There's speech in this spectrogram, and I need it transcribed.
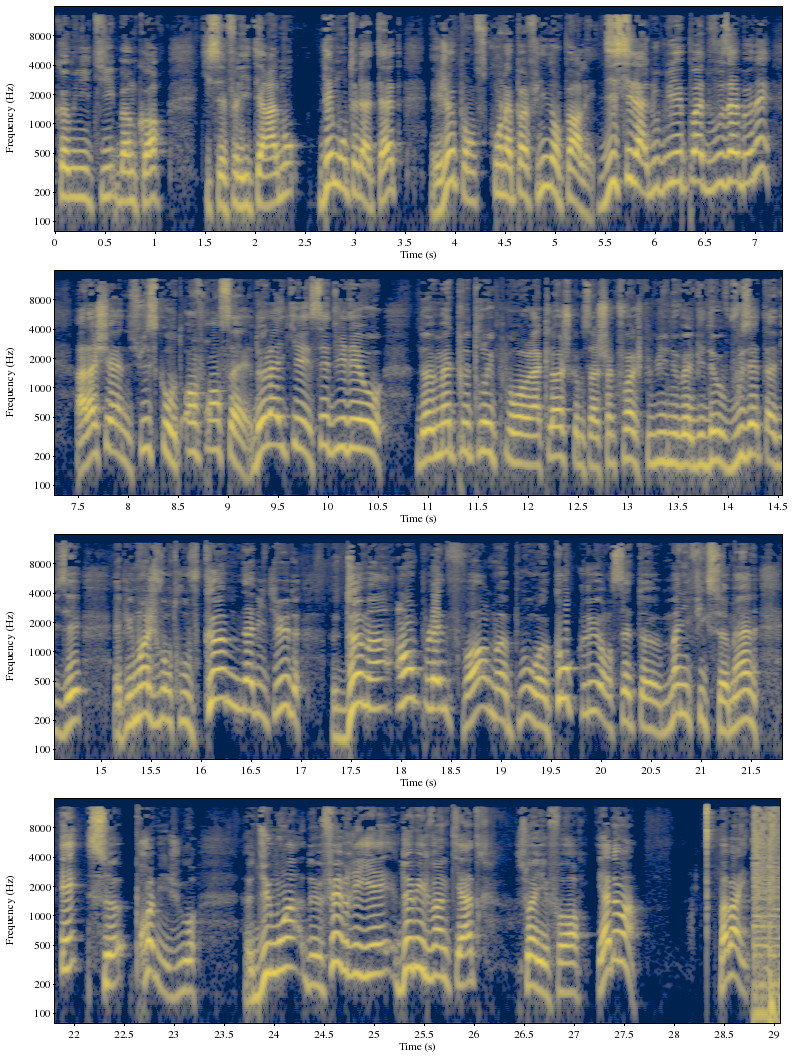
Community Bank Corp qui s'est fait littéralement démonter la tête et je pense qu'on n'a pas fini d'en parler. D'ici là, n'oubliez pas de vous abonner à la chaîne Suisse Côte en français, de liker cette vidéo, de mettre le truc pour la cloche, comme ça à chaque fois que je publie une nouvelle vidéo, vous êtes avisé. Et puis moi, je vous retrouve comme d'habitude demain en pleine forme pour conclure cette magnifique semaine et ce premier jour du mois de février 2024. Soyez forts et à demain. Bye bye.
